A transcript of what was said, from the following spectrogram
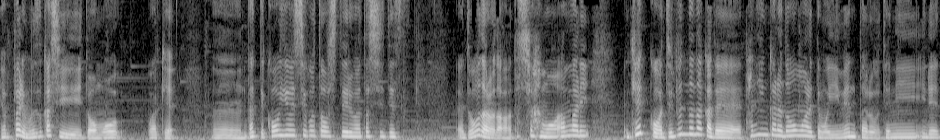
やっぱり難しいと思うわけ。うん。だってこういう仕事をしている私です。どうだろうな。私はもうあんまり結構自分の中で他人からどう思われてもいいメンタルを手に入れ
